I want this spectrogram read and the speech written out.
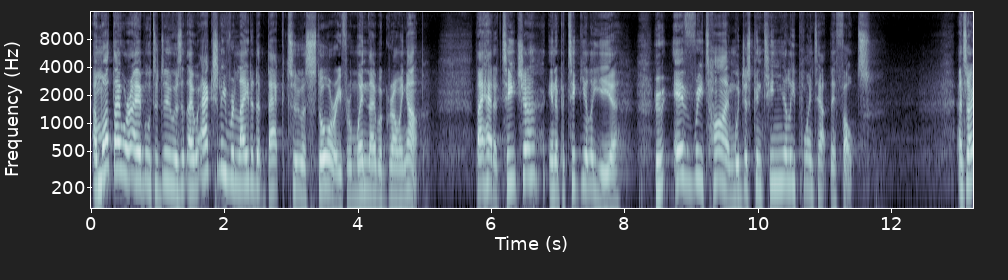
And what they were able to do is that they were actually related it back to a story from when they were growing up. They had a teacher in a particular year who every time would just continually point out their faults. And so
